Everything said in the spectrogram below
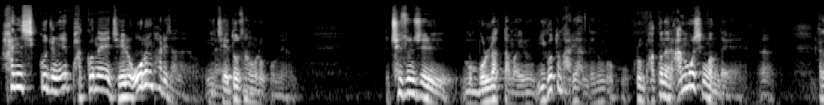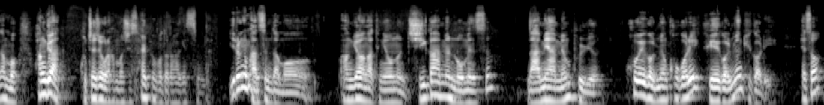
한 식구 중에 박근혜 제일 오른팔이잖아요. 이 제도상으로 보면 최순실 뭐 몰랐다 막 이런 이것도 말이 안 되는 거고. 그럼 박근혜는 안 모신 건데. 예. 약간 뭐 황교안 구체적으로 한 번씩 살펴보도록 하겠습니다. 이런 게 많습니다. 뭐 황교안 같은 경우는 지가 하면 로맨스, 남이 하면 불륜, 코에 걸면 코걸이, 귀에 걸면 귀걸이 해서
